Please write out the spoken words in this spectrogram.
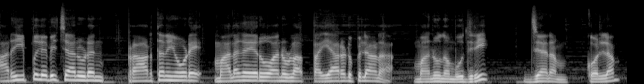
അറിയിപ്പ് ലഭിച്ചാലുടൻ പ്രാർത്ഥനയോടെ മല കയറുവാനുള്ള തയ്യാറെടുപ്പിലാണ് മനു നമ്പൂതിരി. ജനം കൊല്ലം.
